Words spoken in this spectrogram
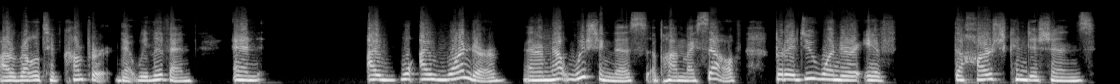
our relative comfort that we live in. And I, I wonder, and I'm not wishing this upon myself, but I do wonder if the harsh conditions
